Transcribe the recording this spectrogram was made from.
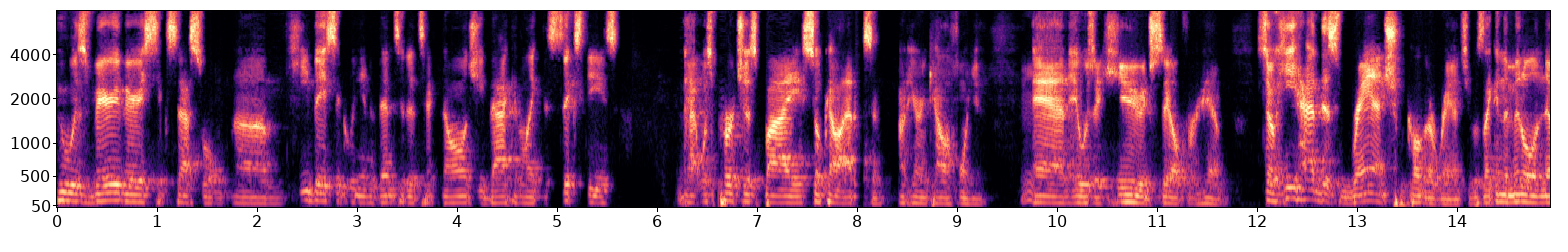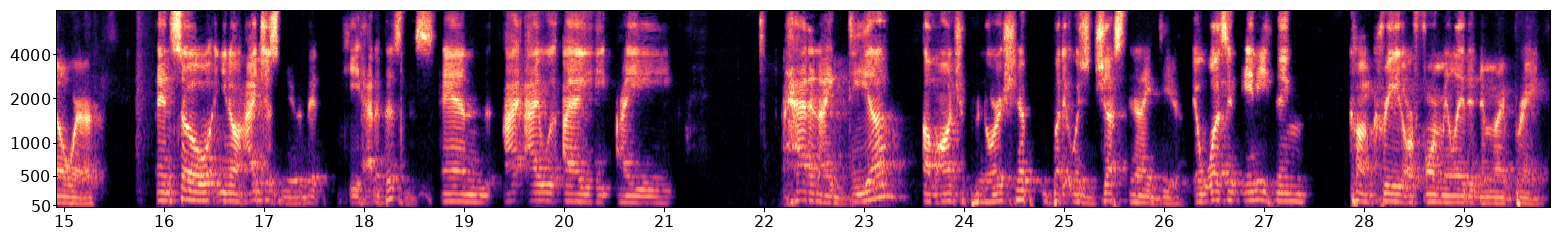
who was very, very successful. Um, he basically invented a technology back in like the 60s that was purchased by SoCal Edison out here in California. Mm. And it was a huge sale for him. So he had this ranch, we called it a ranch. It was like in the middle of nowhere. And so, you know, I just knew that he had a business. And I, I, I, I had an idea of entrepreneurship, but it was just an idea. It wasn't anything concrete or formulated in my brain.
